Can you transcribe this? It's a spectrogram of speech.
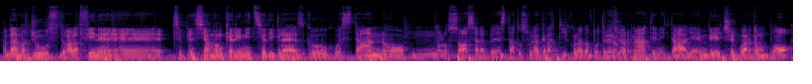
Vabbè, ma giusto, alla fine se pensiamo anche all'inizio di Glasgow quest'anno, non lo so, sarebbe stato sulla graticola dopo tre Vero. giornate in Italia, invece guarda un po',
